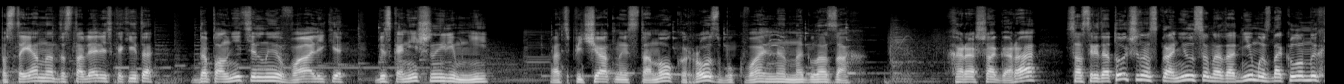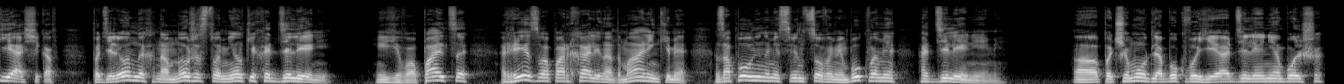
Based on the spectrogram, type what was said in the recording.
Постоянно доставлялись какие-то дополнительные валики, бесконечные ремни. Отпечатный станок рос буквально на глазах. Хороша гора сосредоточенно склонился над одним из наклонных ящиков, поделенных на множество мелких отделений. И его пальцы резво порхали над маленькими, заполненными свинцовыми буквами, отделениями. «А почему для буквы «Е» отделение больше?»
